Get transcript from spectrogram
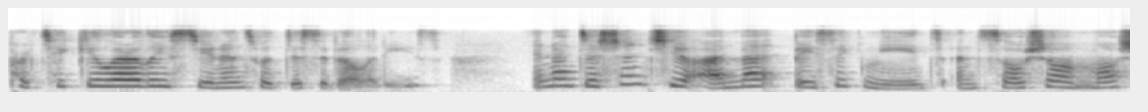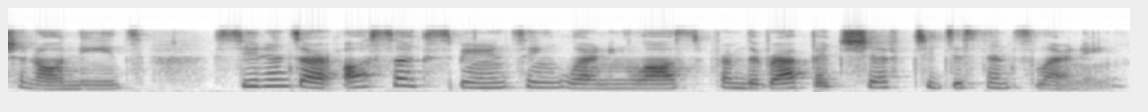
particularly students with disabilities. In addition to unmet basic needs and social emotional needs, students are also experiencing learning loss from the rapid shift to distance learning.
